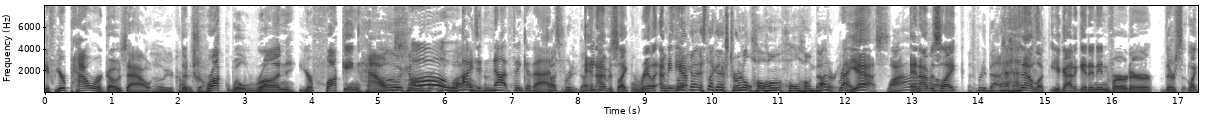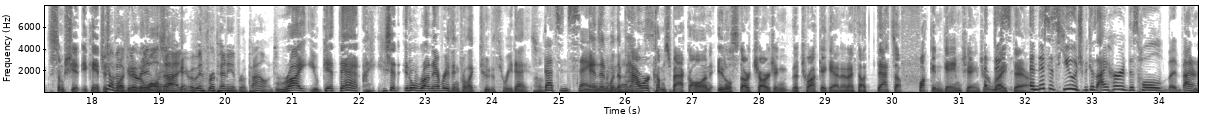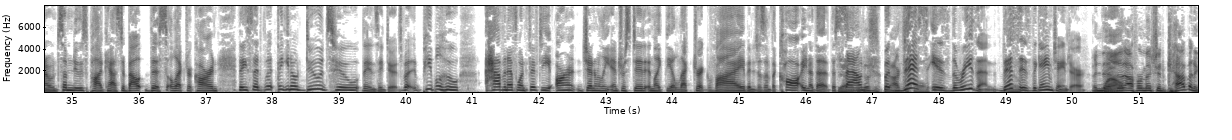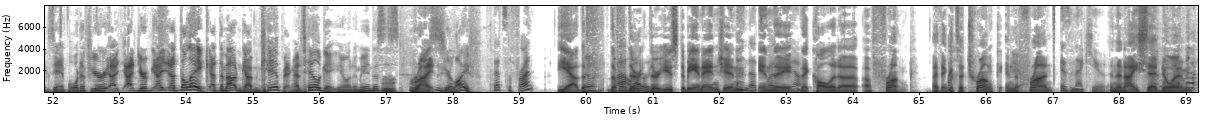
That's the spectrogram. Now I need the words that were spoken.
If your power goes out, Oh, your the car's down. truck will run your fucking house. Oh, it can rever- Oh, oh, wow. I did not think of that. That's pretty. That's and I was like, really? I mean, it's like, have, a, it's like an external whole home, whole home battery. Right. yes. Wow. And I was like, that's pretty badass. now look, you got to get an inverter. There's like some shit. You can't just yeah, plug it you're in a wall for that, socket. you're in for a penny, in for a pound. Right. You get that. I, he said it'll run everything for like two to three days. That's insane. And then when the pretty power comes back on, it'll start charging the truck again. And I thought that's a fucking game changer this- right there. And this is huge because I heard this whole, I don't know, some news podcast about this electric car. And they said, but, but you know, dudes who, they didn't say dudes, but people who have an F 150 aren't generally interested in like the electric vibe and it doesn't have the car, you know, the, the Yeah, but sound. this is But this is the reason. This is the game changer. And the, Well- the aforementioned cabin example. What if you're at, at your at the lake, at the mountain cabin, camping, at a tailgate? You know what I mean? This is right. This is your life. That's the front? Yeah, the Yeah. the Wow. there Battery. there used to be an engine in what- the yeah. they call it a a frunk. I think it's a trunk in the front. Isn't that cute? And then I said to him, "I'm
